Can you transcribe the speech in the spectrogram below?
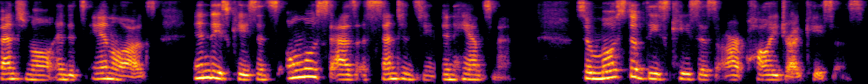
fentanyl and its analogs in these cases almost as a sentencing enhancement. So most of these cases are polydrug cases.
